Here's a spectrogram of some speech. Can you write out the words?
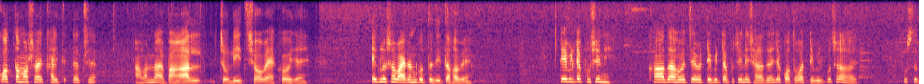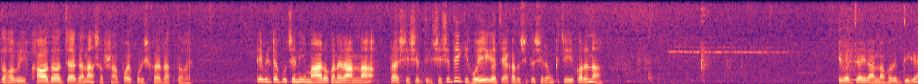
কর্তা মশাই খাইতে যাচ্ছে আমার না বাঙাল চলিত সব এক হয়ে যায়। এগুলো সব আয়রন করতে দিতে হবে। টেবিলটা পুষে নি। খাওয়া দাওয়া হয়েছে এবার টেবিলটা পুষে নিই সারাদিনে যে কতবার টেবিল পোছা হয় পুষতে তো হবেই। খাওয়া দাওয়ার জায়গা না সবসময় পয় পরিষ্কার রাখতে হয়। টেবিলটা পুছে নিই, মার ওখানে রান্না প্রায় শেষের দিকে শেষের দিকে কি হয়েই গেছে? একাদশী তো সেরকম কিছু ইয়ে করে না। এবার যাই রান্নাঘরের দিকে।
